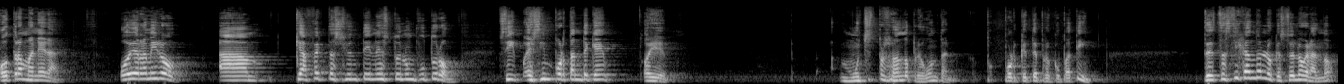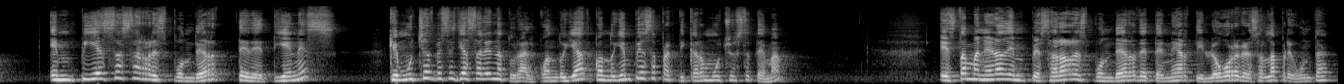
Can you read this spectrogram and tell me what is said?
otra manera. Oye, Ramiro, ¿Qué afectación tiene esto en un futuro? Sí, es importante que, oye, muchas personas lo preguntan, ¿por qué te preocupa a ti? ¿Te estás fijando en lo que estoy logrando? Empiezas a responder, te detienes, que muchas veces ya sale natural. Cuando ya, cuando ya empiezas a practicar mucho este tema, esta manera de empezar a responder, detenerte y luego regresar la pregunta,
